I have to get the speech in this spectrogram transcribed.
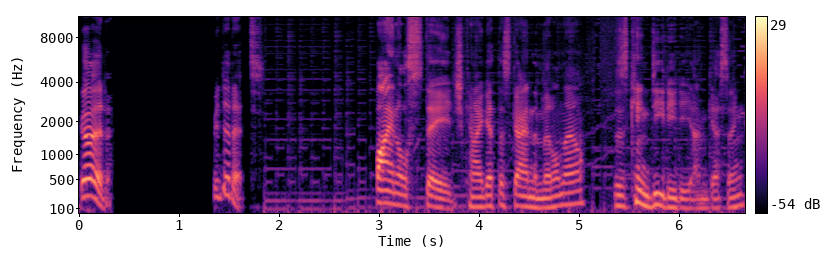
Good! We did it. Final stage. Can I get this guy in the middle now? This is King Dedede, I'm guessing.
